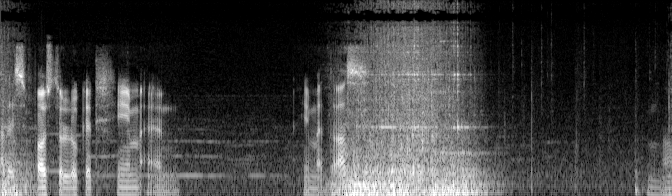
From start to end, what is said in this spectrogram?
Are they supposed to look at him and at us? No.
